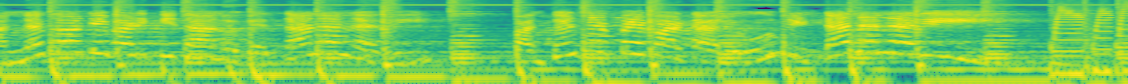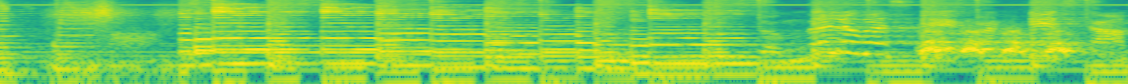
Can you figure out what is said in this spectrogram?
అన్నతోటి బడికి తాను వెళ్తానన్నది. పంతులు చెప్పే పాఠాలు వింటానన్నది. దొంగలు వస్తే పట్టేస్తాం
